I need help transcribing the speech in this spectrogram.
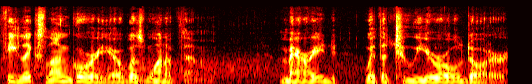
Felix Longoria was one of them. Married with a two-year-old daughter,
